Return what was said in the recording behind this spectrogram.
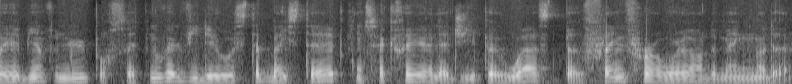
et bienvenue pour cette nouvelle vidéo step by step consacrée à la Jeep Wasp Flamethrower de Mang Modern.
